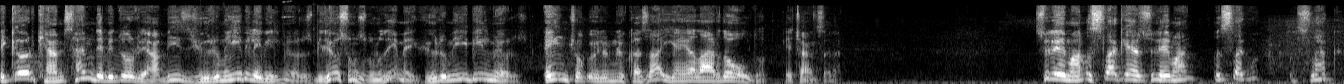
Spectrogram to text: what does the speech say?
E Görkem sen de bir dur ya. Biz yürümeyi bile bilmiyoruz. Biliyorsunuz bunu değil mi? Yürümeyi bilmiyoruz. En çok ölümlü kaza yayalarda oldu geçen sene. Süleyman ıslak yer Süleyman. Islak mı? Islak.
